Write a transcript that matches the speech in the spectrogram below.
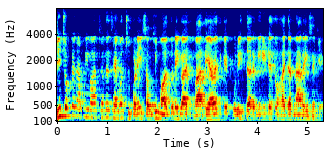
જી ચોક્કસ આપની વાત સાથે સહેમત છું પણ એ સૌથી મહત્વની વાત એ આવે છે કે પોલીસ દર મિનિટે તો હાજર ના રહી શકે.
